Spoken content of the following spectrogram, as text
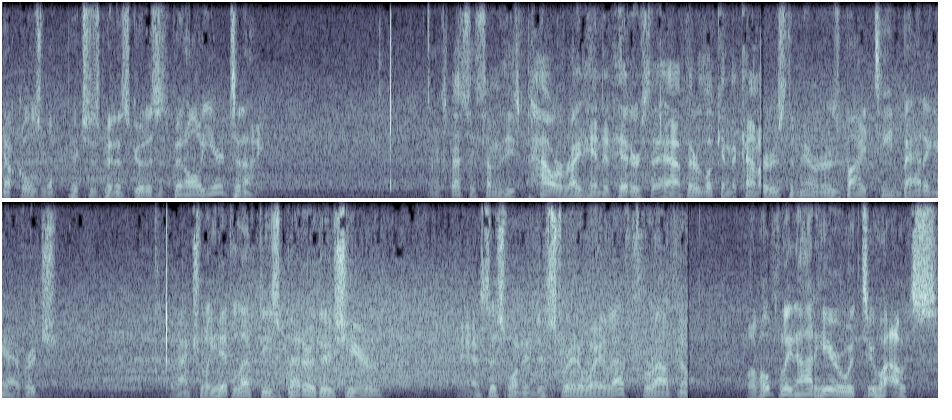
knuckles one pitch has been as good as it's been all year tonight. Especially some of these power right-handed hitters they have. They're looking to kind of. The Mariners by team batting average have actually hit lefties better this year. As this one into straightaway left for out number. Well, hopefully not here with two outs.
